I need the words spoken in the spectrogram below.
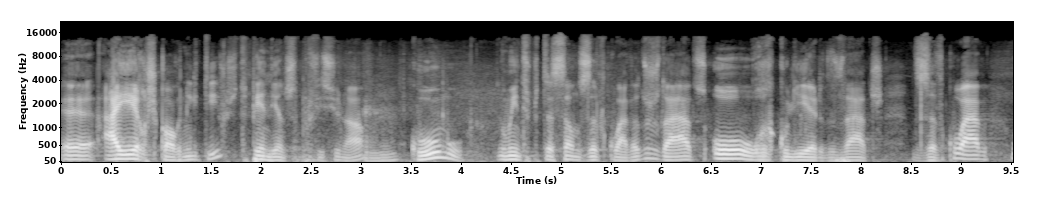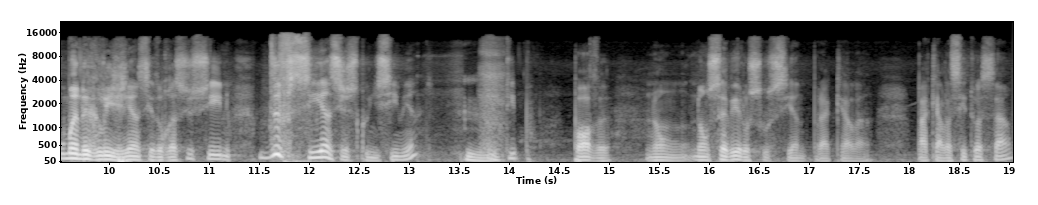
eh, há erros cognitivos dependentes do profissional, como uma interpretação desadequada dos dados ou o recolher de dados desadequado, uma negligência do raciocínio, deficiências de conhecimento. Um tipo pode não, não saber o suficiente para aquela, para aquela situação.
